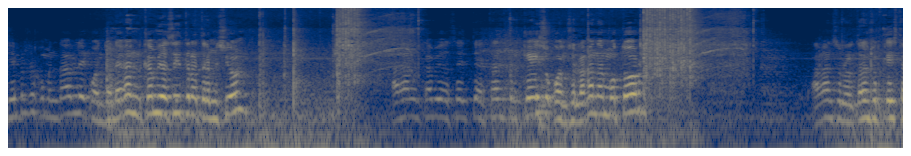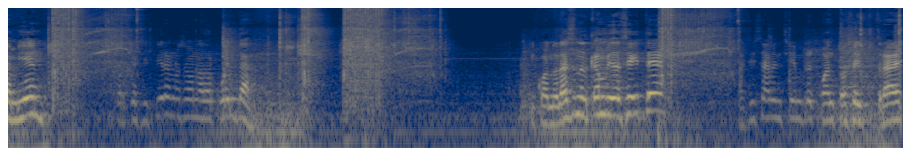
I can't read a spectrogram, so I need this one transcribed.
siempre es recomendable cuando le hagan el cambio de aceite a la transmisión, hagan el cambio de aceite al transfer case o cuando se lo hagan al motor, háganselo al transfer case también, porque si tiran no se van a dar cuenta. Y cuando le hacen el cambio de aceite, así saben siempre cuánto aceite trae.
